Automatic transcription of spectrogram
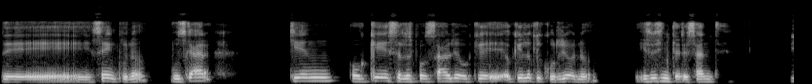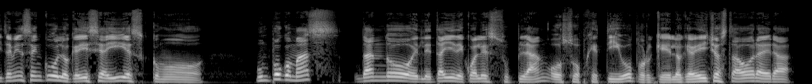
de Senku, ¿no? Buscar quién o qué es el responsable o qué, o qué es lo que ocurrió, ¿no? Y eso es interesante. Y también Senku lo que dice ahí es como un poco más dando el detalle de cuál es su plan o su objetivo, porque lo que había dicho hasta ahora era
